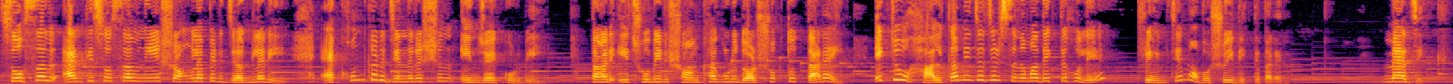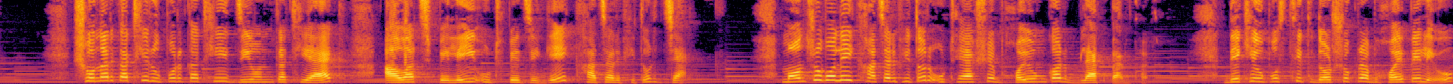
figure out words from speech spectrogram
সোশ্যাল অ্যান্টি সোশ্যাল নিয়ে সংলাপের জাগলারি এখনকার জেনারেশন এনজয় করবেই। তার এ ছবির সংখ্যাগুরু দর্শক তো তারাই। একটু হালকা মেজাজের সিনেমা দেখতে হলে প্রেম টেম অবশ্যই দেখতে পারেন। ম্যাজিক সোনার কাঠি, রূপর কাঠি জীবন কাঠি এক, আওয়াজ পেলেই উঠবে জেগে খাঁচার ভিতর জ্যাক মন্ত্র বলেই খাঁচার ভিতর উঠে আসে ভয়ঙ্কর ব্ল্যাক প্যান্থার দেখে উপস্থিত দর্শকরা ভয় পেলেও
